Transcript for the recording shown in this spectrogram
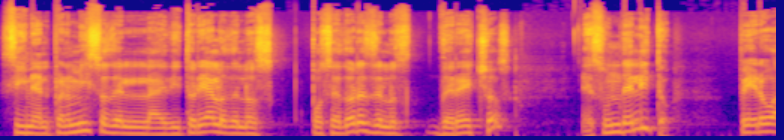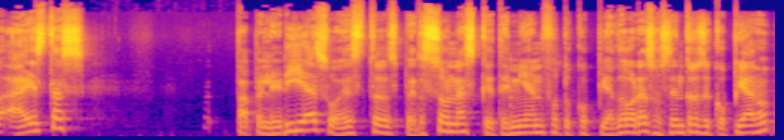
sin el permiso de la editorial o de los poseedores de los derechos, es un delito. Pero a estas papelerías o a estas personas que tenían fotocopiadoras o centros de copiado,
